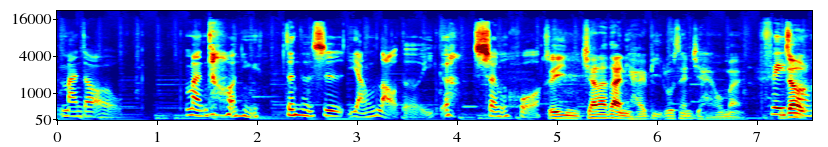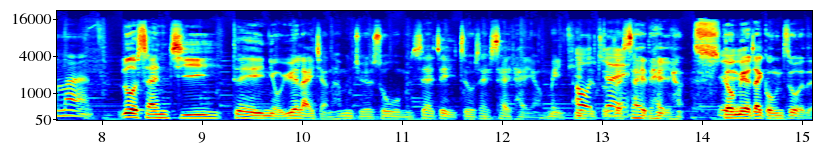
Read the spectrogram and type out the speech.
慢到慢到你真的是养老的一个生活。所以你加拿大你还比洛杉矶还要慢，非常慢。洛杉矶对纽约来讲，他们觉得说我们是在这里只有在晒太阳，每天就都在晒太阳，哦、都没有在工作的。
